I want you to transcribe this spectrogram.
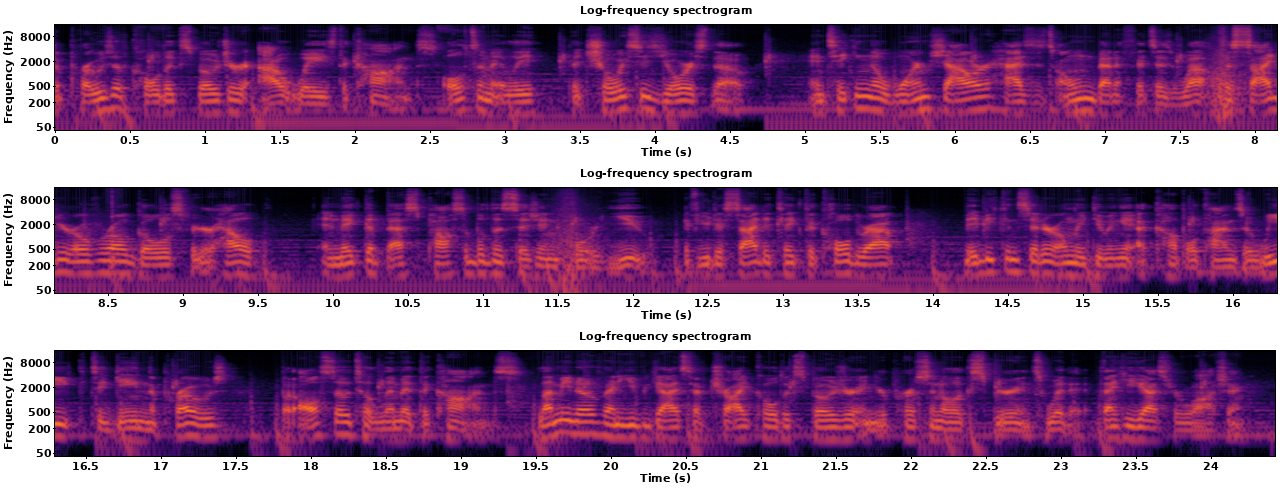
the pros of cold exposure outweighs the cons. Ultimately, the choice is yours though, and taking a warm shower has its own benefits as well. Decide your overall goals for your health and make the best possible decision for you. If you decide to take the cold route, maybe consider only doing it a couple times a week to gain the pros, but also to limit the cons. Let me know if any of you guys have tried cold exposure and your personal experience with it. Thank you guys for watching.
